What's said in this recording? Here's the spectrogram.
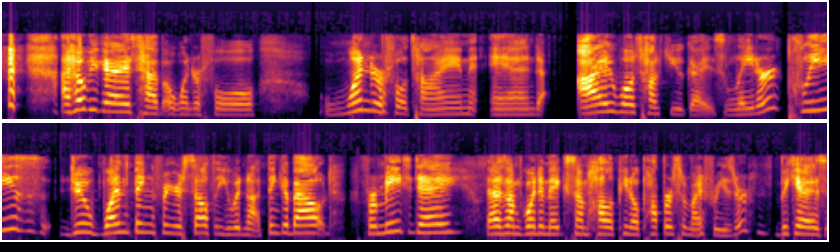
I hope you guys have a wonderful, wonderful time, and I will talk to you guys later. Please do one thing for yourself that you would not think about. For me today, that is I'm going to make some jalapeno poppers for my freezer because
